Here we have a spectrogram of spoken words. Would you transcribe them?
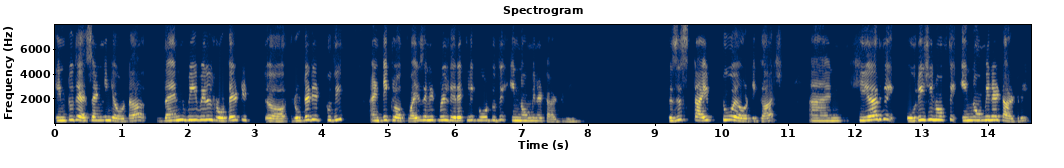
into the ascending aorta, then we will rotate it, uh, rotate it to the anti-clockwise and it will directly go to the innominate artery. This is type 2 aortic arch. And here the origin of the innominate artery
